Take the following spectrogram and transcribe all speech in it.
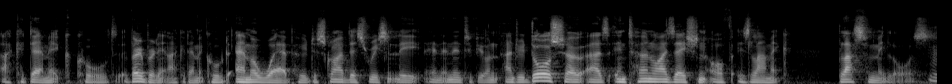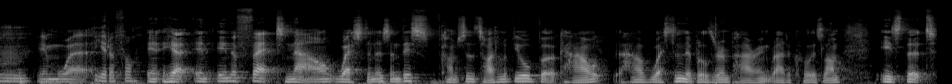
academic called, a very brilliant academic called Emma Webb, who described this recently in an interview on Andrew Dawes' show as internalization of Islamic blasphemy laws. Mm. In where, Beautiful. in, yeah, in, in effect now, Westerners, and this comes to the title of your book, how how Western liberals are empowering radical Islam, is that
